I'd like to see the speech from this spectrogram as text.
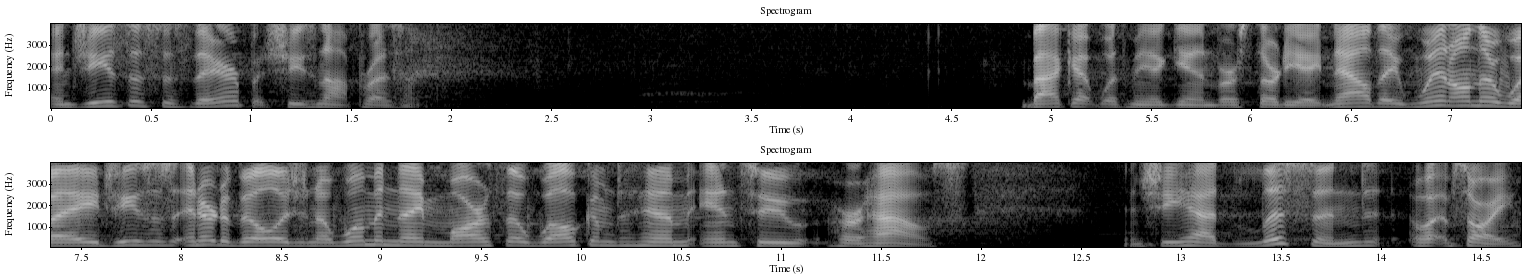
And Jesus is there, but she's not present. Back up with me again, verse 38. Now they went on their way. Jesus entered a village, and a woman named Martha welcomed him into her house. And she had listened, oh, I'm sorry,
